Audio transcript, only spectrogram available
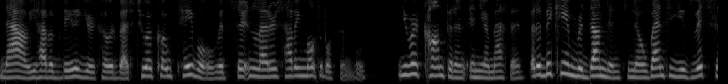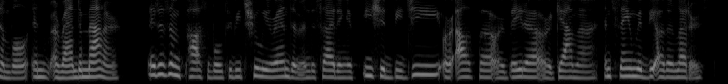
Now you have updated your code batch to a code table with certain letters having multiple symbols. You were confident in your method, but it became redundant to know when to use which symbol in a random manner. It is impossible to be truly random in deciding if E should be G, or alpha, or beta, or gamma, and same with the other letters.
